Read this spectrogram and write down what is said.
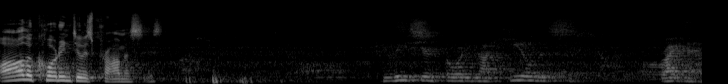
all according to his promises. Release your authority, God. Heal this sick right now.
